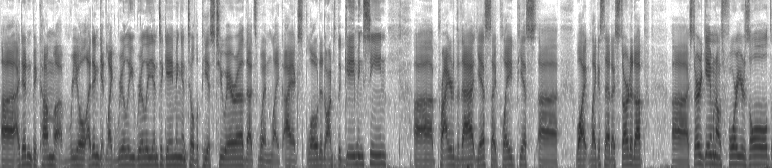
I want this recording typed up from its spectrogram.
Uh, I didn't become a real, I didn't get like really, really into gaming until the PS2 era. That's when like I exploded onto the gaming scene. Uh, prior to that, yes, I played PS. Uh, well, I, like I said, I started up uh, I started game when I was four years old.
